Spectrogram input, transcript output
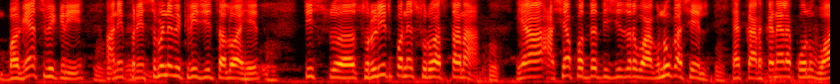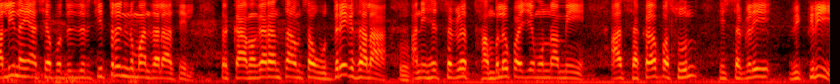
बगॅस विक्री आणि प्रेसमेंट विक्री जी चालू आहेत ती सु- सुरळीतपणे सुरू असताना ह्या अशा पद्धतीची जर वागणूक असेल ह्या कारखान्याला कोण वाली नाही अशा पद्धतीचं जर चित्र निर्माण झालं असेल तर कामगारांचा आमचा उद्रेक झाला आणि हे सगळं थांबलं पाहिजे म्हणून आम्ही आज सकाळपासून ही सगळी विक्री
